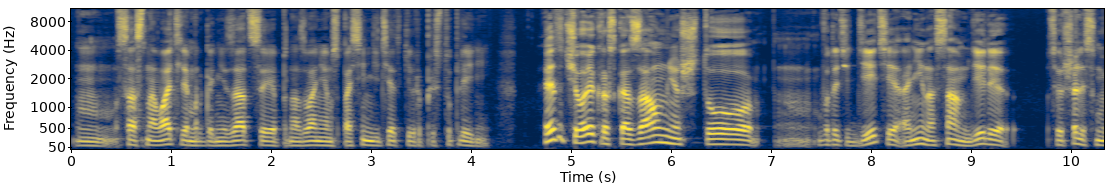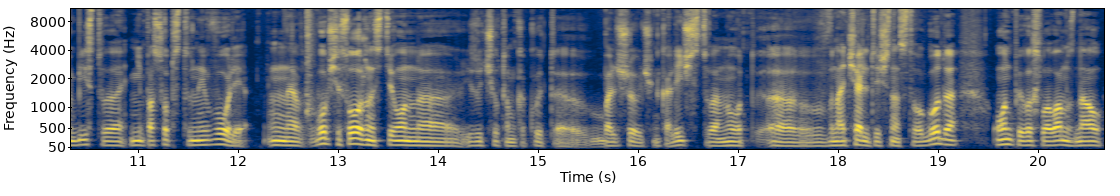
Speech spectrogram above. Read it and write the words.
сооснователем организации под названием «Спасение детей от киберпреступлений». Этот человек рассказал мне, что вот эти дети, они на самом деле совершали самоубийство не по собственной воле. В общей сложности он э, изучил там какое-то большое очень количество. Ну вот э, в начале 2016 года он, по его словам, знал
